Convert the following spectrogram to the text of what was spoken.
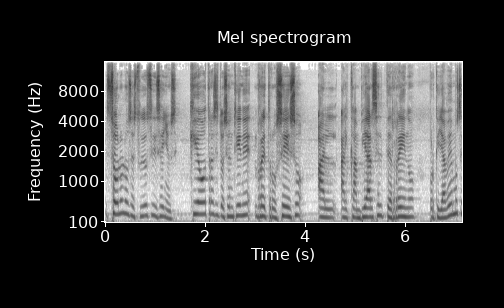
Solo los estudios y diseños. ¿Qué otra situación tiene retroceso al, al cambiarse el terreno? Porque ya vemos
